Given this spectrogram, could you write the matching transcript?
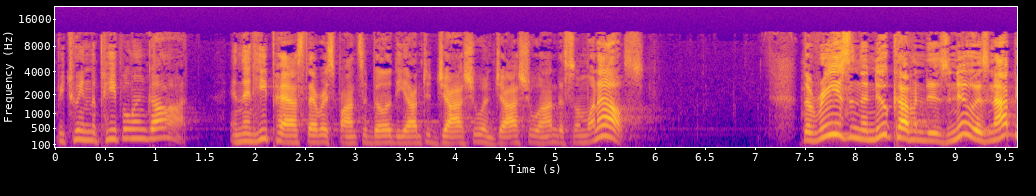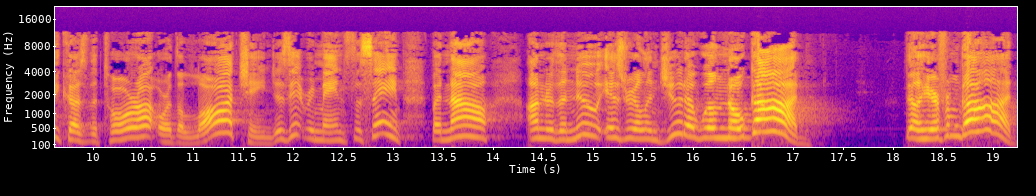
between the people and God. And then he passed that responsibility on to Joshua, and Joshua on to someone else. The reason the new covenant is new is not because the Torah or the law changes, it remains the same. But now, under the new, Israel and Judah will know God. They'll hear from God.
